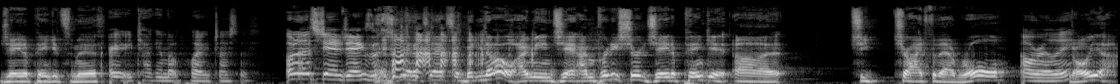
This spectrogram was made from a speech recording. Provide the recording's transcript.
Jada Pinkett Smith. Are you talking about poetic justice? Oh no, that's Janet Jackson. that's Janet Jackson, but no, I mean, J- I'm pretty sure Jada Pinkett, uh, she tried for that role. oh really? Oh yeah,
